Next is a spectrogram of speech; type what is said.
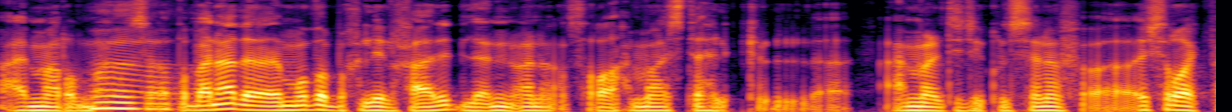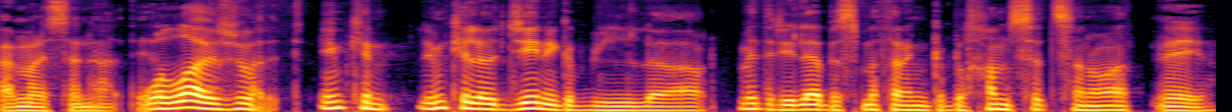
أعمال رمضان كل سنة. آه. طبعا هذا الموضوع بخليه لخالد لأنه أنا صراحة ما أستهلك الاعمال تجي كل سنة فإيش رأيك في أعمال السنة هذه؟ والله شوف. يمكن يمكن لو تجيني قبل آه، ما أدري لا بس مثلا قبل خمس ست سنوات أيوه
